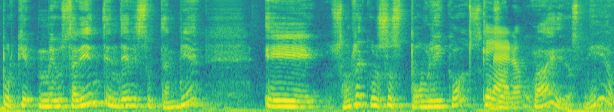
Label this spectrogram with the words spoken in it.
Porque me gustaría entender eso también eh, son recursos públicos. Claro. ay, Dios mío.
